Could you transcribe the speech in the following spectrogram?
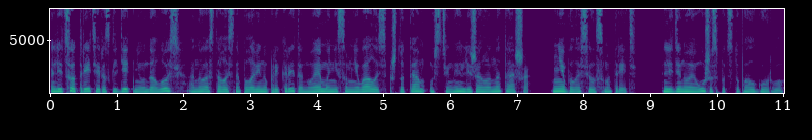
Лицо третьей разглядеть не удалось, оно осталось наполовину прикрыто, но Эмма не сомневалась, что там у стены лежала Наташа. Не было сил смотреть. Ледяной ужас подступал к горлу.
